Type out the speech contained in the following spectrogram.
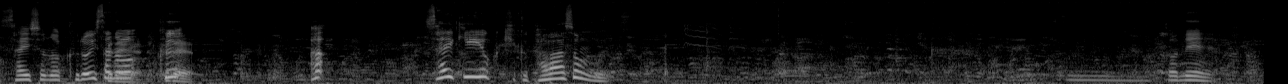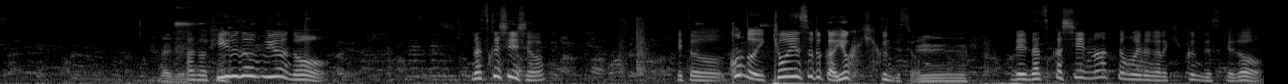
最初の黒いさくの句。であ最近よく聞くパワーソングうーんとねあのフィールド・オブ・ユーの懐かしいでしょ？えっと今度共演するからよく聞くんですよ。えで懐かしいなって思いながら聞くんですけど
